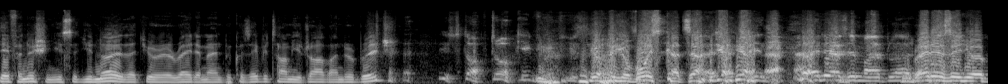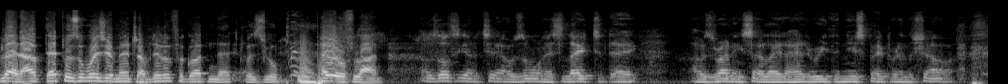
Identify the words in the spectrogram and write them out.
definition. You said you know that you're a radio man because every time you drive under a bridge, You stop talking for a few your, seconds. your voice cuts out. Radio's in my blood. Radio's in your blood. I, that was always your mantra. I've never forgotten that was your, your payoff line. I was also going to tell you I was almost late today. I was running so late I had to read the newspaper in the shower.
